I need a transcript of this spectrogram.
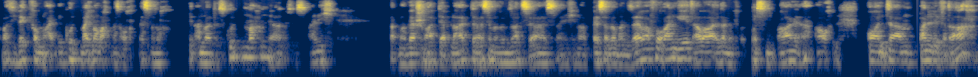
quasi weg vom eigenen Kunden. Manchmal macht man es auch, lässt man noch den Anwalt des Kunden machen. Ja, das ist eigentlich, sagt man, wer schreibt, der bleibt. Da ist immer so ein Satz, ja, ist eigentlich immer besser, wenn man selber vorangeht, aber dann eine Kostenfrage ja, auch. Und ähm, wandelt den Vertrag.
